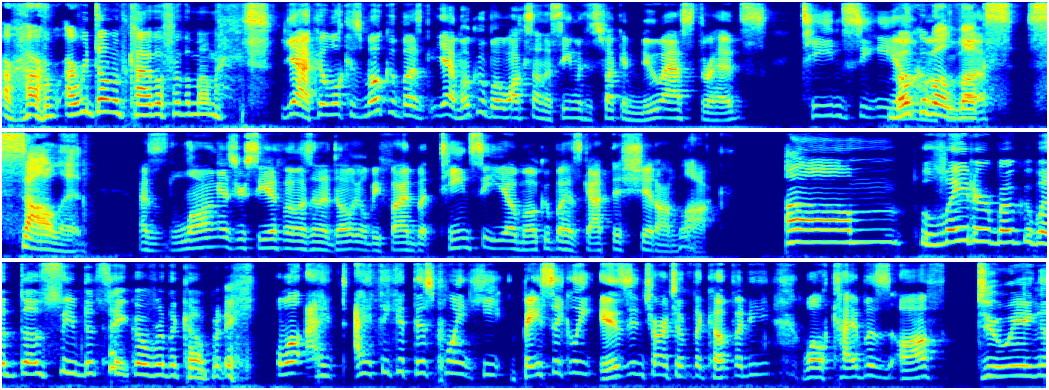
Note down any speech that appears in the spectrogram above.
Are, are, are we done with Kaiba for the moment? Yeah, well, because Mokuba's yeah, Mokuba walks on the scene with his fucking new ass threads. Teen CEO Mokuba, looks solid. As long as your CFO is an adult, you'll be fine. But Teen CEO Mokuba has got this shit on lock. Um, later Mokuba does seem to take over the company. Well, I I think at this point he basically is in charge of the company while Kaiba's off doing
